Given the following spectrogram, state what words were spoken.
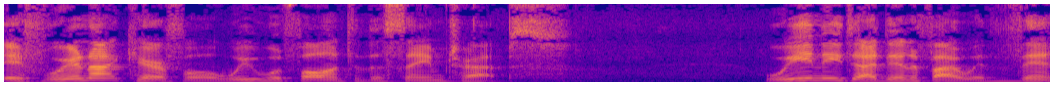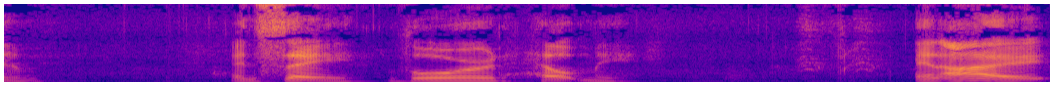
if we're not careful, we will fall into the same traps. We need to identify with them and say, Lord, help me. And I,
